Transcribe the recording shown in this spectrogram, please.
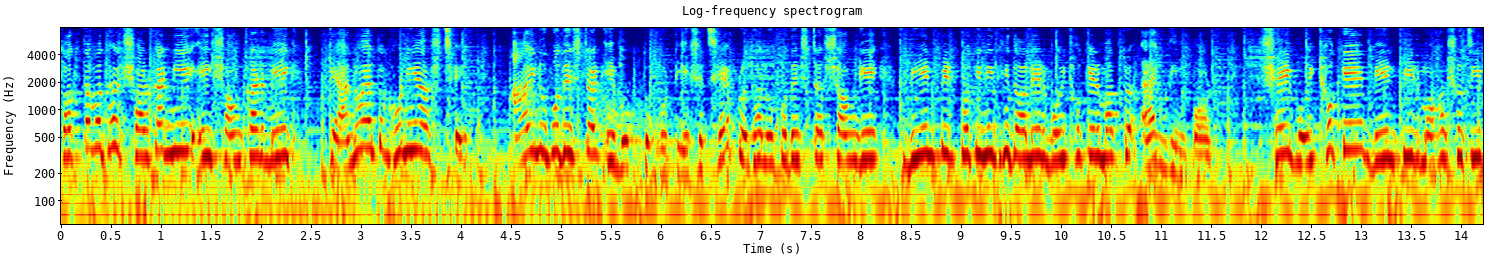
তত্ত্বাবধায়ক সরকার নিয়ে এই শঙ্কার মেঘ কেন এত ঘনিয়ে আসছে? আইন উপদেষ্টার এই বক্তব্যটি এসেছে। প্রধান উপদেষ্টার সঙ্গে বিএনপির প্রতিনিধি দলের বৈঠকের মাত্র একদিন পর। সেই বৈঠকে বিএনপির মহাসচিব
